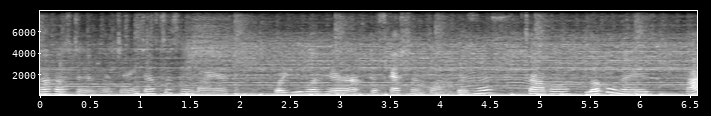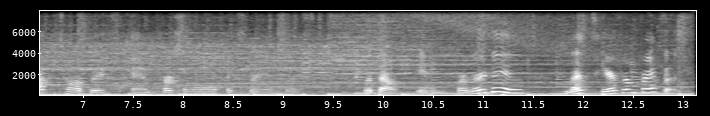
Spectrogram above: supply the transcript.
co-hosted with Jenny Justice Niemeyer, where you will hear discussions on business, travel, local news, hot topics, and personal experiences. Without any further ado, let's hear from Francis.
